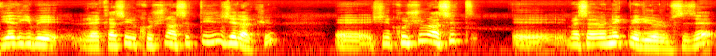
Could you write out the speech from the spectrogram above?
diğeri gibi RKS gibi kurşun asit değil jel akü. E, şimdi kurşun asit e, mesela örnek veriyorum size.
